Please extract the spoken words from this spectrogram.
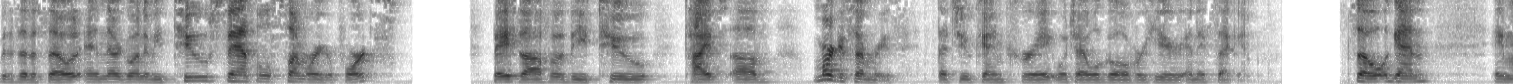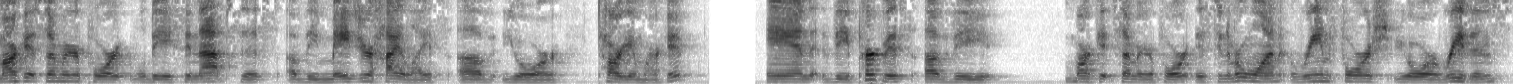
with this episode, and they're going to be two sample summary reports based off of the two types of market summaries that you can create, which I will go over here in a second. So again, a market summary report will be a synopsis of the major highlights of your target market. And the purpose of the market summary report is to number one, reinforce your reasons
